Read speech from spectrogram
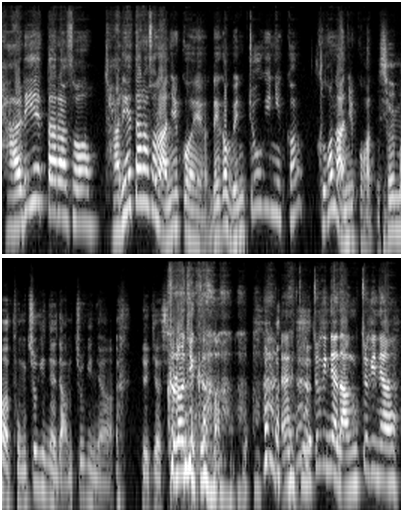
자리에 따라서, 자리에 따라서는 아닐 거예요. 내가 왼쪽이니까 그건 아닐 것 같아. 설마 동쪽이냐 남쪽이냐 얘기하시는 그러니까. 에, 동쪽이냐, 남쪽이냐.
